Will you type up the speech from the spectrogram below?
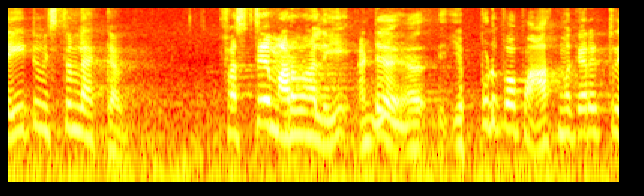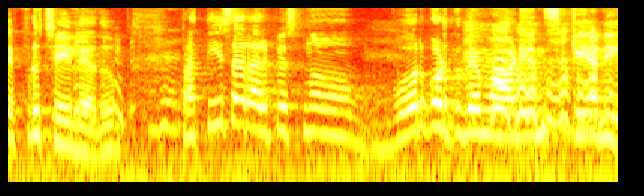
చేయటం ఇష్టం లేక కాదు. ఫస్ట్ టైం అరవాలి. అంటే ఆ, ఎప్పుడు పాపం ఆత్మ క్యారెక్టర్ ఎప్పుడు చేయలేదు. ప్రతిసారి అరిపిస్తున్నావు బోర్ కొడుతుందేమో ఆడియన్స్కి అని.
